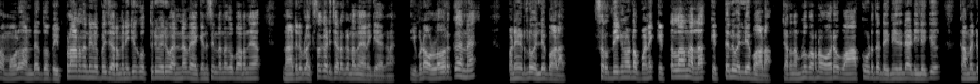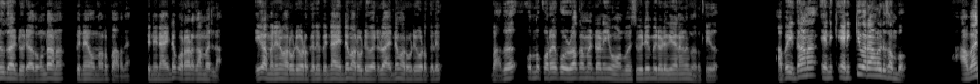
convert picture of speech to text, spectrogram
സംഭവങ്ങൾ കണ്ടെത്തും അപ്പൊ ഇപ്പോഴാണെന്നുണ്ടെങ്കിൽ ഇപ്പൊ ജർമ്മനിക്കൊക്കെ ഒത്തിരി പേര് വന്ന വേക്കൻസി ഉണ്ടെന്നൊക്കെ പറഞ്ഞ നാട്ടിൽ ഫ്ലെക്സ് ഒക്കെ അടിച്ചിടക്കണ്ടെന്ന് എനിക്ക് കേൾക്കണേ. ഇവിടെ ഉള്ളവർക്ക് തന്നെ പണി വലിയ പാടാ. ശ്രദ്ധിക്കണോട്ടോ പണി കിട്ടില്ല എന്നല്ല കിട്ടൽ വലിയ പാടാ. കാരണം നമ്മൾ പറഞ്ഞ ഓരോ വാക്ക് കൊടുത്തിട്ട് ഇനി ഇതിന്റെ അടിയിലേക്ക് കമന്റ് ഇതായിട്ട് വരും. അതുകൊണ്ടാണ് പിന്നെ ഒന്നോടെ പറഞ്ഞത്. പിന്നെ അതിന്റെ പുറകെ കിടക്കാൻ പറ്റില്ല. ഈ കമന്റിന് മറുപടി കൊടുക്കൽ പിന്നെ അതിന്റെ മറുപടി വരലോ അതിന്റെ മറുപടി കൊടുക്കൽ അപ്പൊ അത് ഒന്ന് കുറെ ഒക്കെ ഒഴിവാക്കാൻ വേണ്ടിയിട്ടാണ് ഈ ഓൺ വോയിസ് വീഡിയോ പരിപാടിയൊക്കെ ഞാനാണ് നിർത്തിയത്. അപ്പൊ ഇതാണ് എനിക്ക് എനിക്ക് പറയാനുള്ള ഒരു സംഭവം. അവൻ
